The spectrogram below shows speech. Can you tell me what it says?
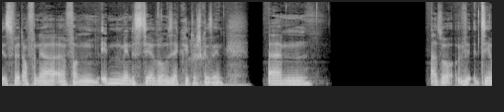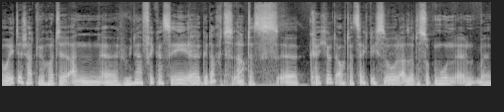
es wird auch von der, äh, vom Innenministerium sehr kritisch gesehen. Ähm, also theoretisch hatten wir heute an äh, Hühnerfrikassee äh, gedacht oh. und das äh, köchelt auch tatsächlich so, also das Suppenhuhn, äh,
